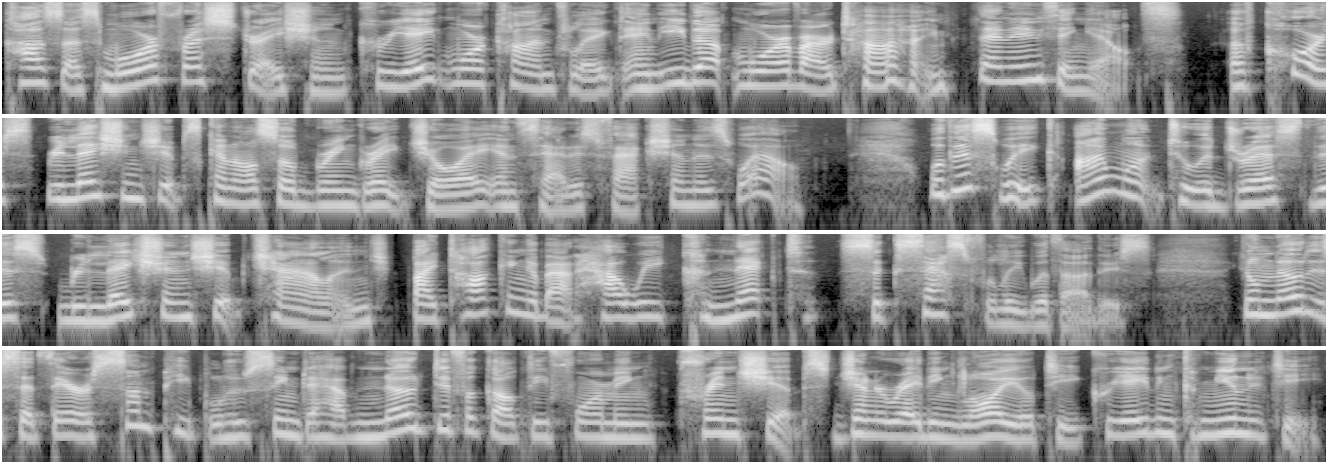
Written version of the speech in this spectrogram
cause us more frustration, create more conflict, and eat up more of our time than anything else. Of course, relationships can also bring great joy and satisfaction as well. Well, this week, I want to address this relationship challenge by talking about how we connect successfully with others. You'll notice that there are some people who seem to have no difficulty forming friendships, generating loyalty, creating community,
